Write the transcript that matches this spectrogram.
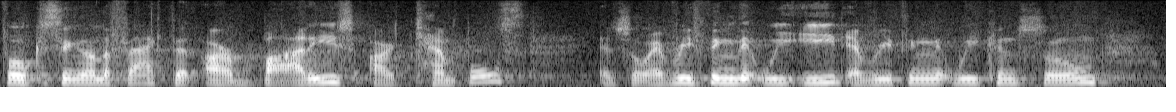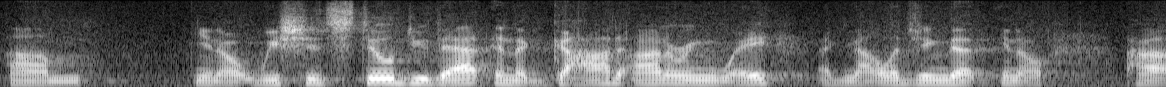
focusing on the fact that our bodies are temples. And so everything that we eat, everything that we consume, um, you know, we should still do that in a God honoring way, acknowledging that, you know, uh,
